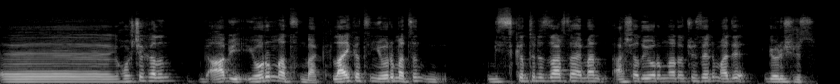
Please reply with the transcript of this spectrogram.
Ee, hoşça kalın. Abi yorum atın bak. Like atın, yorum atın. Bir sıkıntınız varsa hemen aşağıda yorumlarda çözelim. Hadi görüşürüz.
